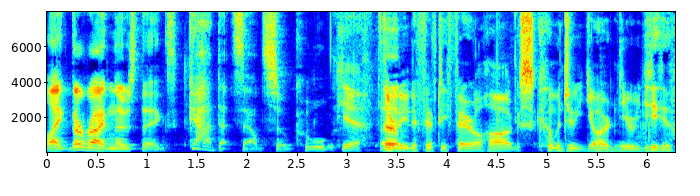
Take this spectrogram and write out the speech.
like they're riding those things. God, that sounds so cool. Yeah, thirty um, to fifty feral hogs coming to a yard near you.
